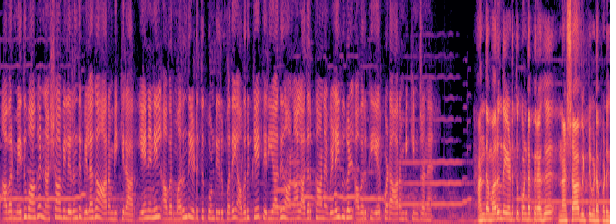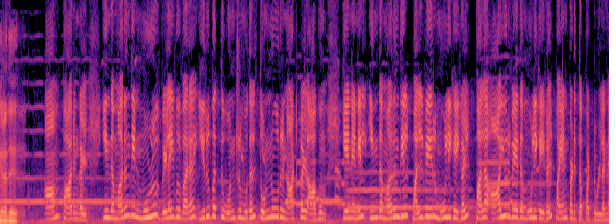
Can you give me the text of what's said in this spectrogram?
அவர் மெதுவாக நஷாவிலிருந்து விலக ஆரம்பிக்கிறார். ஏனெனில் அவர் மருந்து எடுத்துக்கொண்டு இருப்பதை அவருக்கே தெரியாது. ஆனால் அதற்கான விளைவுகள் அவருக்கு ஏற்பட ஆரம்பிக்கின்றன. அந்த மருந்தை எடுத்துக்கொண்ட பிறகு நஷா விட்டுவிடப்படுகிறது. ஆம் பாருங்கள். இந்த மருந்தின் முழு விளைவு வர இருபத்து ஒன்று முதல் தொண்ணூறு நாட்கள் ஆகும். ஏனெனில் இந்த மருந்தில் பல்வேறு மூலிகைகள் பல ஆயுர்வேத மூலிகைகள் பயன்படுத்தப்பட்டுள்ளன.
